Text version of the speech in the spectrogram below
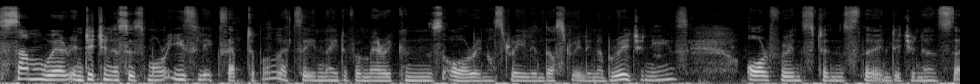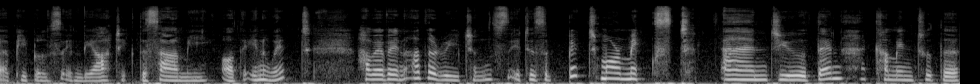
some where indigenous is more easily acceptable, let's say in Native Americans or in Australian, the Australian Aborigines, or for instance the indigenous uh, peoples in the Arctic, the Sami or the Inuit. However, in other regions it is a bit more mixed, and you then come into the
